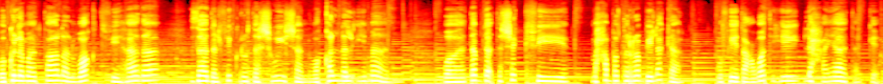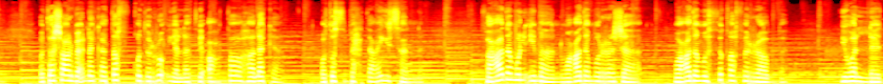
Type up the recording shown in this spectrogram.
وكلما طال الوقت في هذا زاد الفكر تشويشا وقل الإيمان. وتبدأ تشك في محبة الرب لك وفي دعوته لحياتك. وتشعر بأنك تفقد الرؤية التي أعطاها لك وتصبح تعيسا. فعدم الإيمان وعدم الرجاء وعدم الثقة في الرب يولد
